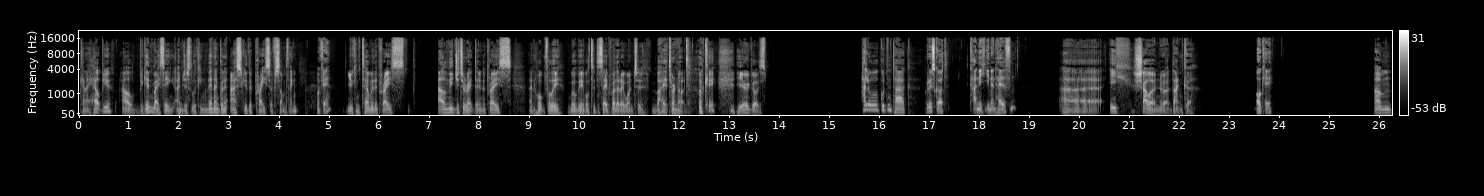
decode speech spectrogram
can I help you? I'll begin by saying I'm just looking. Then I'm going to ask you the price of something. Okay. You can tell me the price. I'll need you to write down the price, and hopefully we'll be able to decide whether I want to buy it or not. Okay, here goes. Hallo, guten Tag. Grüß Gott. Kann ich Ihnen helfen? Äh, ich schaue nur, danke. Okay. Ähm,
